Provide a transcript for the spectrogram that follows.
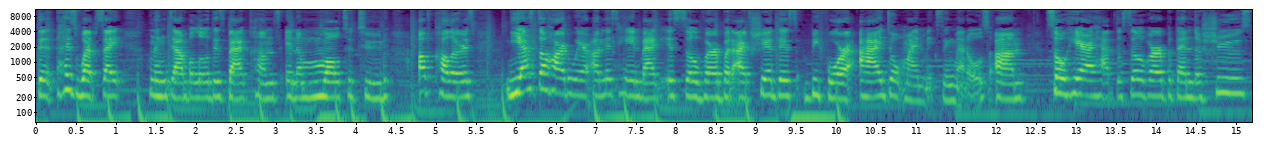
the, his website linked down below. This bag comes in a multitude of colors. Yes, the hardware on this handbag is silver, but I've shared this before. I don't mind mixing metals. Um, so here I have the silver, but then the shoes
